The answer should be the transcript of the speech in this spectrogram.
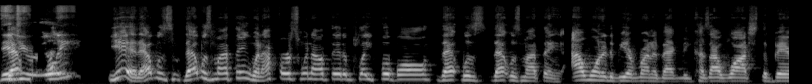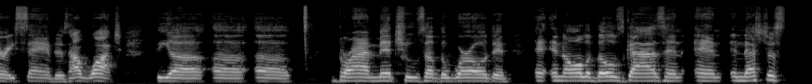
did that, you really? Yeah, that was that was my thing when I first went out there to play football. That was that was my thing. I wanted to be a running back because I watched the Barry Sanders, I watched the uh uh uh Brian Mitchells of the world and, and and all of those guys and and and that's just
